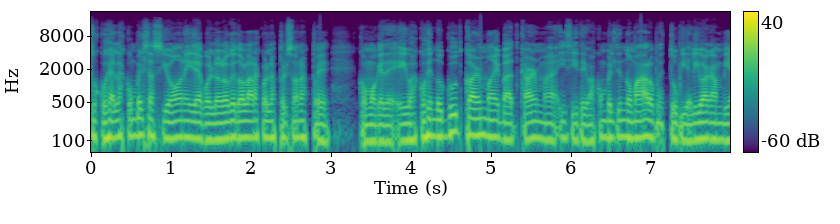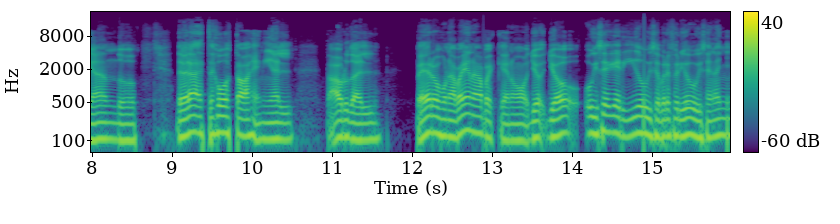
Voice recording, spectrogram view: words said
tú cogías las conversaciones y de acuerdo a lo que tú hablaras con las personas, pues como que te ibas cogiendo good karma y bad karma. Y si te ibas convirtiendo malo, pues tu piel iba cambiando. De verdad, este juego estaba genial. Estaba brutal. Pero es una pena, pues que no. Yo, yo hubiese querido, hubiese preferido que hubiesen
